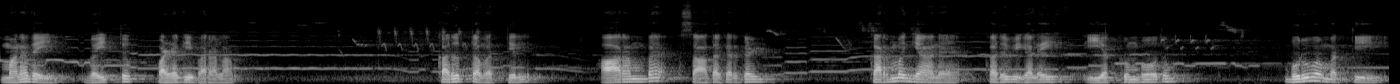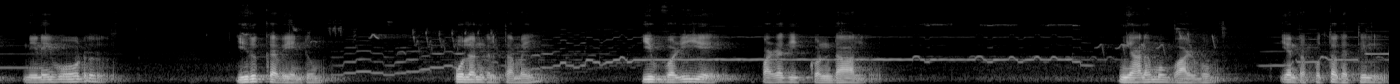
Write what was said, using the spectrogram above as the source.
மனதை வைத்து பழகி வரலாம். கருத்தவத்தில் ஆரம்ப சாதகர்கள் கர்மஞான கருவிகளை இயக்கும்போதும் புருவமத்தி நினைவோடு இருக்க வேண்டும். புலன்கள் தமை இவ்வழியே பழகிக்கொண்டால் ஞானமும் வாழ்வும் என்ற புத்தகத்தில்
